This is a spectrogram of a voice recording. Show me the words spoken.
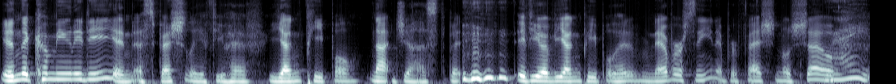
in the community, and especially if you have young people, not just, but if you have young people that have never seen a professional show, Right.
